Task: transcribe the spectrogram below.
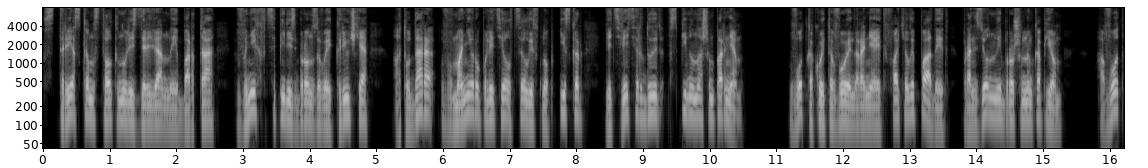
С треском столкнулись деревянные борта, в них вцепились бронзовые крючья, от удара в манеру полетел целый сноп искр, ведь ветер дует в спину нашим парням. Вот какой-то воин роняет факел и падает, пронзенный брошенным копьем. А вот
